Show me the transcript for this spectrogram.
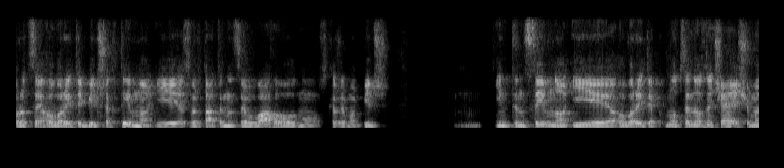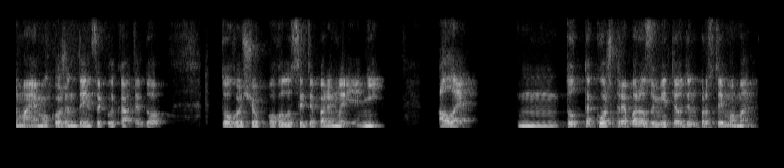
про це говорити більш активно і звертати на це увагу, ну скажімо, більш інтенсивно і говорити. Ну, це не означає, що ми маємо кожен день закликати до того, щоб оголосити перемир'я. Ні. Але м тут також треба розуміти один простий момент:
